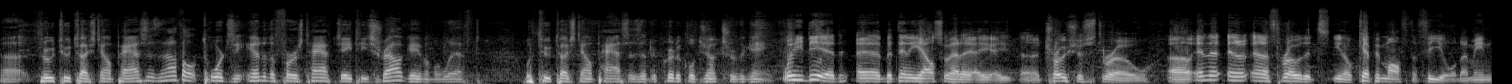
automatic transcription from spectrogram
uh, threw two touchdown passes, and I thought towards the end of the first half, J.T. Shrout gave him a lift with two touchdown passes at a critical juncture of the game. Well, he did, uh, but then he also had a, a, a an atrocious throw, uh, and, a, and, and, a, throw that's you know kept him off the field. I mean,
